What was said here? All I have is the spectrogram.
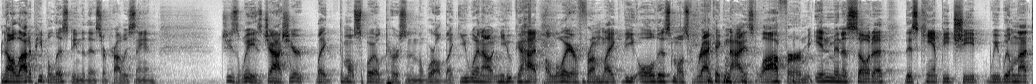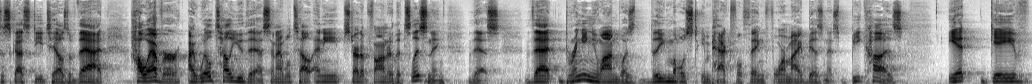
Now, a lot of people listening to this are probably saying, Geez Louise, Josh, you're like the most spoiled person in the world. Like you went out and you got a lawyer from like the oldest, most recognized law firm in Minnesota. This can't be cheap. We will not discuss details of that. However, I will tell you this, and I will tell any startup founder that's listening this that bringing you on was the most impactful thing for my business because it gave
